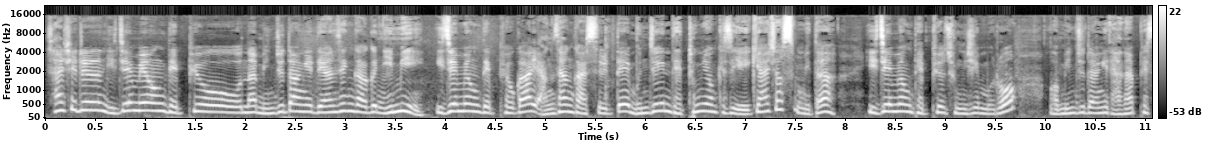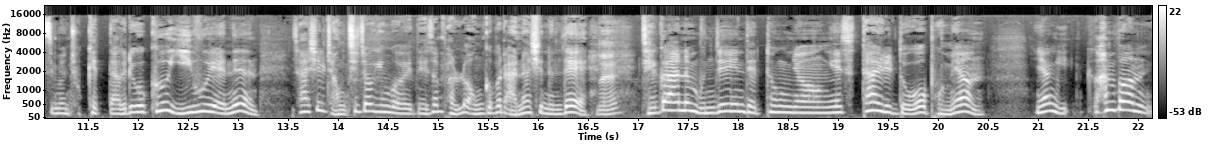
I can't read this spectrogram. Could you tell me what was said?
사실은 이재명 대표나 민주당에 대한 생각은 이미 이재명 대표가 양산 갔을 때 문재인 대통령께서 얘기하셨습니다. 이재명 대표 중심으로 어, 민주당이 단합했으면 좋겠다. 그리고 그 이후에는 사실 정치적인 거에 대해서 별로 언급을 안 하시는데 네. 제가 아는 문재인 대통령의 스타일도 보면 그냥 한번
